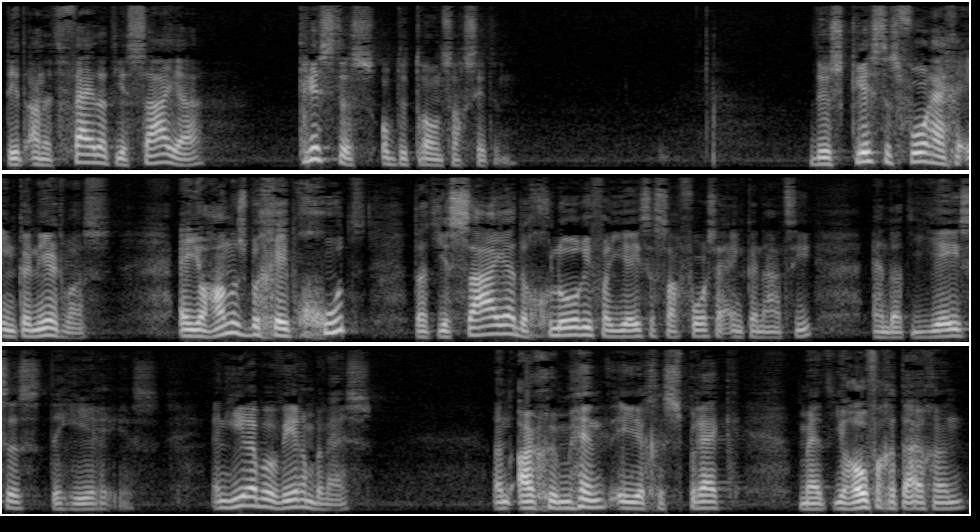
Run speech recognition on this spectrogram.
dit aan het feit dat Jesaja Christus op de troon zag zitten. Dus Christus voor hij geïncarneerd was. En Johannes begreep goed dat Jesaja de glorie van Jezus zag voor zijn incarnatie. En dat Jezus de Here is. En hier hebben we weer een bewijs. Een argument in je gesprek met Jehovah-getuigen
